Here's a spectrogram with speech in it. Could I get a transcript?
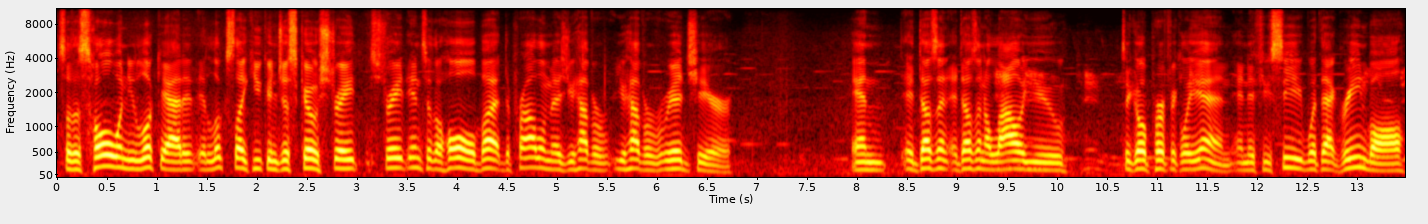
So this hole, when you look at it, it looks like you can just go straight straight into the hole, but the problem is you have a you have a ridge here, and it doesn't it doesn't allow you to go perfectly in. And if you see with that green ball,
